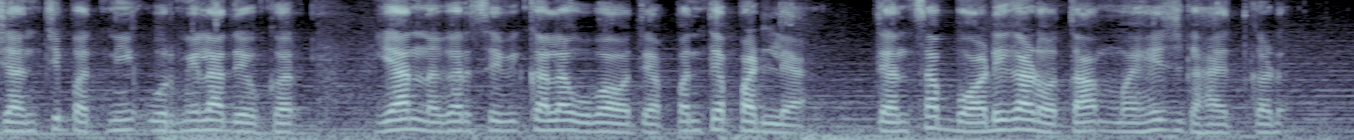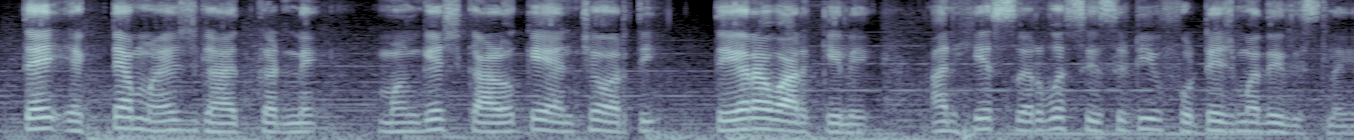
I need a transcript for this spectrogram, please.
ज्यांची पत्नी उर्मिला देवकर या नगरसेविकाला उभा होत्या पण त्या पडल्या. त्यांचा बॉडीगार्ड होता महेश गायतकड त्या एकट्या महेश गायतकडने मंगेश काळोके यांच्यावरती तेरा वार केले आणि हे सर्व सी सी टी व्ही फुटेजमध्ये दिसलंय.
